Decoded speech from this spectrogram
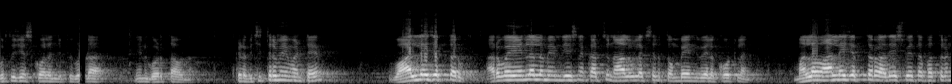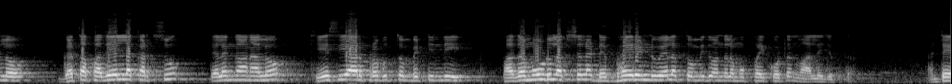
గుర్తు చేసుకోవాలని చెప్పి కూడా నేను కోరుతా ఉన్నా. ఇక్కడ విచిత్రం ఏమంటే వాళ్ళే చెప్తారు అరవై ఏళ్ళలో మేము చేసిన ఖర్చు నాలుగు లక్షల తొంభై ఎనిమిది వేల కోట్లని. మళ్ళీ వాళ్ళే చెప్తారు అదే శ్వేతపత్రంలో గత పదేళ్ళ ఖర్చు తెలంగాణలో కేసీఆర్ ప్రభుత్వం పెట్టింది పదమూడు లక్షల డెబ్బై రెండు వేల తొమ్మిది వందల ముప్పై కోట్లని వాళ్ళే చెప్తారు. అంటే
